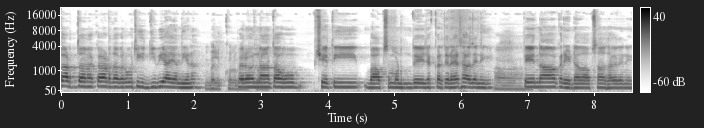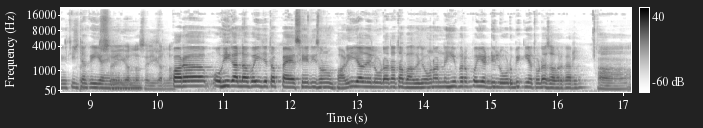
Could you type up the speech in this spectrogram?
ਘਰ ਦਾ ਨਾ ਘਾਟ ਦਾ ਫਿਰ ਉਹ ਚੀਜ਼ ਜੀ ਵੀ ਆ ਜਾਂਦੀ ਹੈ ਨਾ। ਬਿਲਕੁਲ ਫਿਰ ਨਾ ਤਾਂ ਉਹ ਛੇਤੀ ਵਾਪਸ ਮੁੜਨ ਦੇ ਚੱਕਰ 'ਚ ਰਹਿ ਸਕਦੇ ਨੇਗੇ ਤੇ ਨਾ ਕੈਨੇਡਾ ਵਾਪਸ ਆ ਸਕਦੇ ਨੇਗੇ ਚੀਜ਼ਾਂ ਕਈ ਆ ਜਾਂਦੀਆਂ ਸਹੀ ਗੱਲ ਸਹੀ ਗੱਲ ਪਰ ਉਹੀ ਗੱਲ ਆ ਬਈ ਜੇ ਤਾਂ ਪੈਸੇ ਦੀ ਤੁਹਾਨੂੰ ਬਾਹਲੀ ਜ਼ਿਆਦਾ ਲੋੜ ਆ ਤਾਂ ਤਾਂ ਵਗ ਜਾਓ। ਹਣਾ ਨਹੀਂ ਪਰ ਕੋਈ ਐਡੀ ਲੋੜ ਵੀ ਕੀ ਆ ਥੋੜਾ ਸਬਰ ਕਰ ਲਓ। ਹਾਂ।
